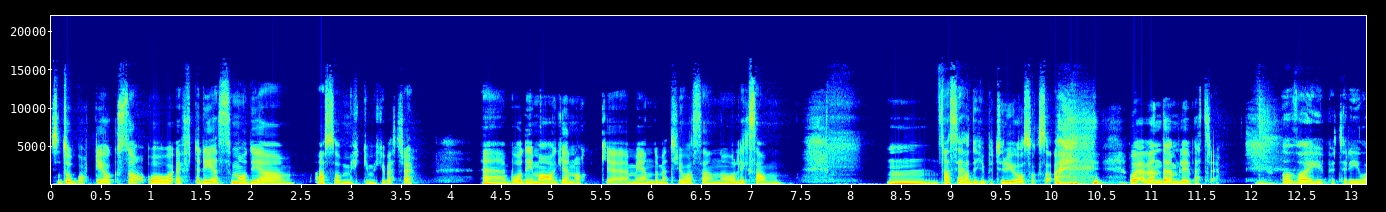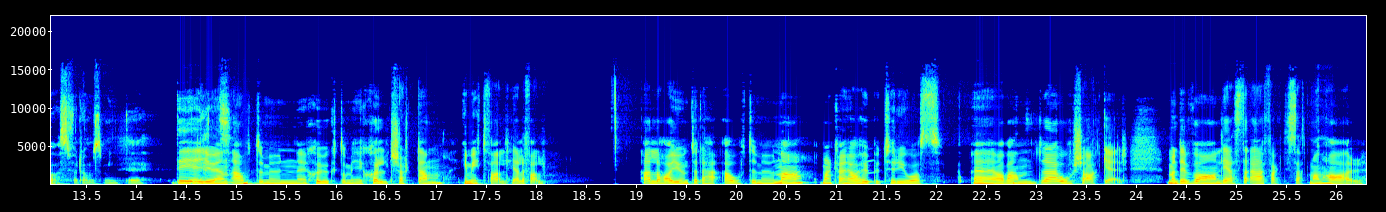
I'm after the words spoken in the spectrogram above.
Så tog bort det också och efter det så mådde jag alltså mycket, mycket bättre. Eh, både i magen och eh, med endometriosen och liksom, mm, alltså jag hade hypotyreos också och även den blev bättre. Mm. Och vad är hypotyreos för de som inte Det är vet? ju en autoimmun sjukdom i sköldkörteln i mitt fall i alla fall. Alla har ju inte det här autoimmuna, man kan ju ha hypotyreos eh, av andra orsaker. Men det vanligaste är faktiskt att man har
